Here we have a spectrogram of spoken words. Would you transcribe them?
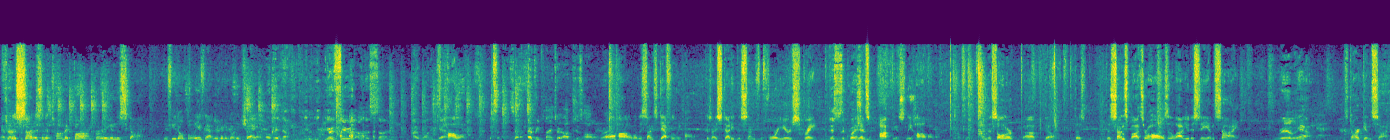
The sun is an atomic bomb burning in the sky. If you don't believe that, you're going to go to jail. Okay, now your theory on the sun, I want to get. Hollow, It's, so every planetary object is hollow, right? all hollow. Well, the sun's definitely hollow because I studied the sun for four years straight, This is a question. and question. it's obviously hollow. And the solar, uh, the, the the sunspots are holes that allow you to see inside. Really? Yeah, it's dark inside.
